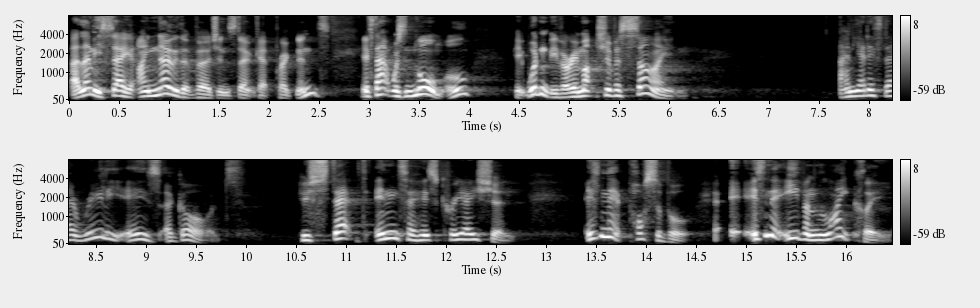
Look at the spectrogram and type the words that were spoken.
Uh, let me say, I know that virgins don't get pregnant. If that was normal, it wouldn't be very much of a sign. And yet, if there really is a God who stepped into his creation, isn't it possible? Isn't it even likely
